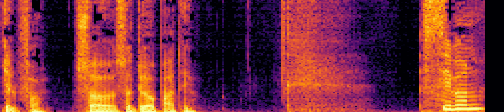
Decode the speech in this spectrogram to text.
Hjælp for. Så, så det var bare det. Simon,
